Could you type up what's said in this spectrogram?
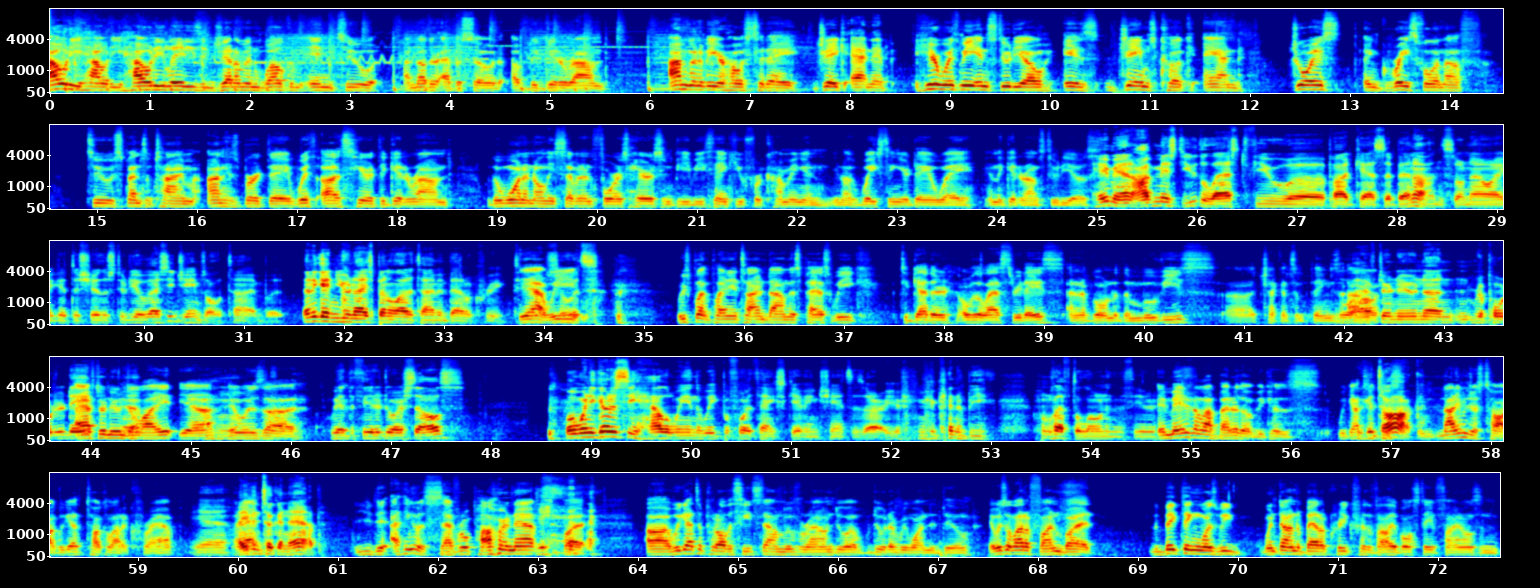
Howdy, howdy, howdy, ladies and gentlemen. Welcome into another episode of the Get Around. I'm going to be your host today, Jake Atnip. Here with me in studio is James Cook and joyous and graceful enough to spend some time on his birthday with us here at the Get Around. The one and only seven and four is Harrison Beeby. Thank you for coming and you know wasting your day away in the Get Around studios. Hey man, I've missed you the last few uh, podcasts I've been on, so now I get to share the studio. I see James all the time, but then again, you and I spent a lot of time in Battle Creek. Too, Yeah, so we- it's We spent plenty of time down this past week together over the last three days. I Ended up going to the movies, uh, checking some things little out. afternoon uh, reporter day. Afternoon Yeah. delight, yeah. Mhm. It was. Uh, We had the theater to ourselves. Well, when you go to see Halloween the week before Thanksgiving, chances are you're you're gonna be left alone in the theater. it made it a lot better though because we got We to could just- talk. Not even just talk. We got to talk a lot of crap. Yeah, I even That- took a nap. You did. I think it was several power naps, Yeah. but uh, we got to put all the seats down, move around, do a, do whatever we wanted to do. It was a lot of fun, but the big thing was we went down to Battle Creek for the volleyball state finals, and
